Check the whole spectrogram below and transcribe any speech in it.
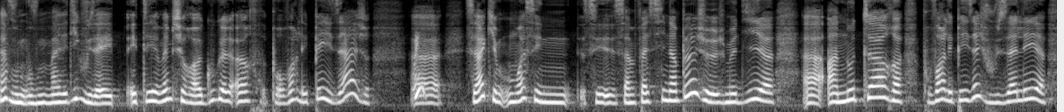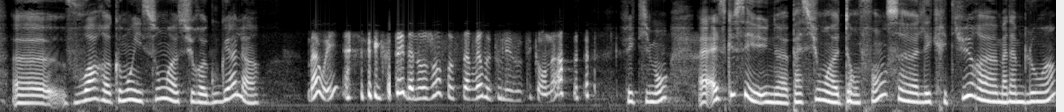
Là, vous, vous m'avez dit que vous avez été même sur Google Earth pour voir les paysages. Euh, c'est vrai que moi, c'est, c'est, ça me fascine un peu. Je, je me dis, euh, un auteur pour voir les paysages, vous allez euh, voir comment ils sont sur Google. Ben oui. Écoutez, de nos jours, faut se servir de tous les outils qu'on a. Effectivement. est-ce que c'est une passion d'enfance, l'écriture, Madame Blouin?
